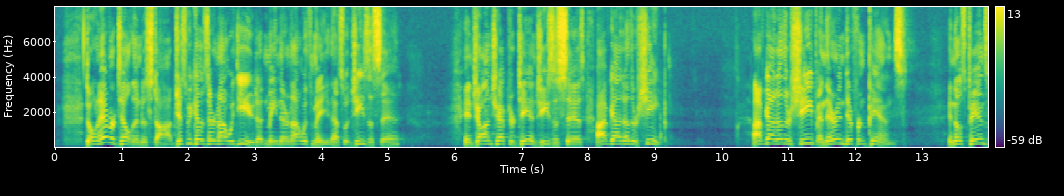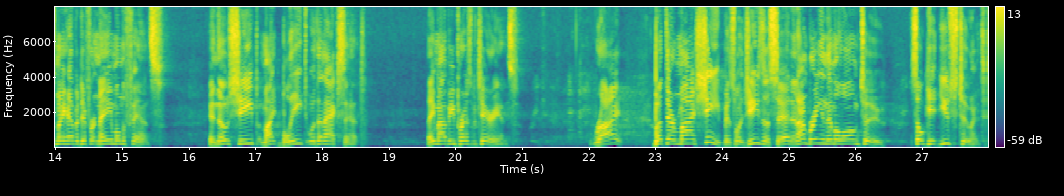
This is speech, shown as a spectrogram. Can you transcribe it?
don't ever tell them to stop. Just because they're not with you doesn't mean they're not with me. That's what Jesus said. In John chapter 10, Jesus says, I've got other sheep. I've got other sheep, and they're in different pens. And those pens may have a different name on the fence. And those sheep might bleat with an accent. They might be Presbyterians. Right? But they're my sheep, is what Jesus said, and I'm bringing them along too. So get used to it.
